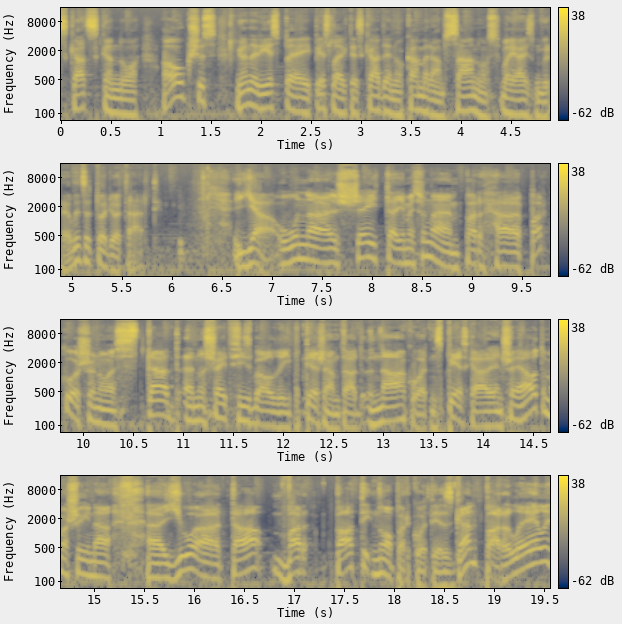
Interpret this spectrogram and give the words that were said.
skats gan no augšas, gan arī iespēja pieslēgties kādai no kamerām sānos vai aizmugurē. Līdz ar to ļoti ērti. Jā, un šeit, ja mēs runājam par parkošanos, tad nu, šeit es izbaudīju patiešām tādu nākotnes pieskārienu šajā automašīnā, ā, jo ā, tā var pati noparkoties gan paralēli,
